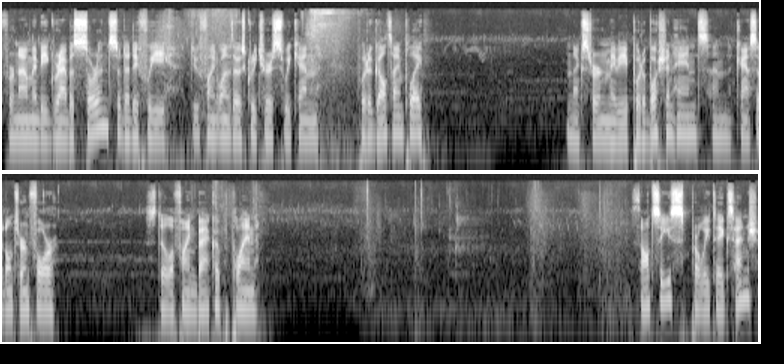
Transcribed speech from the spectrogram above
For now, maybe grab a Sorin, so that if we do find one of those creatures, we can put a Ghalta in play. Next turn, maybe put Obosh in hand and cast it on turn 4. Still a fine backup plan. Thoughtseize probably takes Henge.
